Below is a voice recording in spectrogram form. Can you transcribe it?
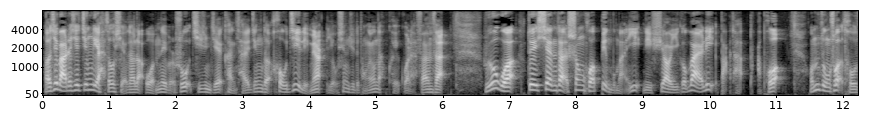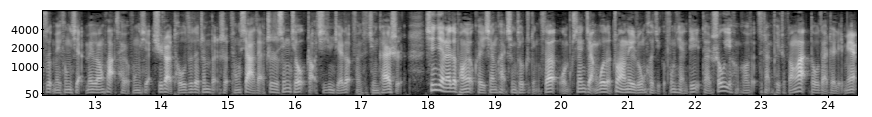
老七把这些经历啊，都写在了我们那本书《齐俊杰看财经》的后记里面，有兴趣的朋友呢，可以过来翻翻。如果对现在生活并不满意，你需要一个外力把它打破。我们总说投资没风险，没文化才有风险。学点投资的真本事，从下载知识星球找齐俊杰的粉丝群开始。新进来的朋友可以先看《星球置顶三》，我们之前讲过的重要内容和几个风险低但收益很高的资产配置方案都在这里面。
